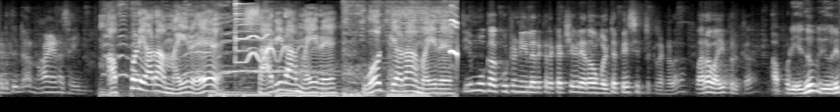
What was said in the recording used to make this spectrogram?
எடுத்துட்டா நான் என்ன செய்ய முடியும் அப்படியாடா மயிறு. சரிடா மயிறு. ஓகேடா மயிறு. திமுக கூட்டணியில இருக்கிற கட்சிகள் யாராவது உங்கள்ட்ட பேசிட்டு இருக்காங்களா வர வாய்ப்பு இருக்கா? அப்படி எதுவும் இதுவரை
